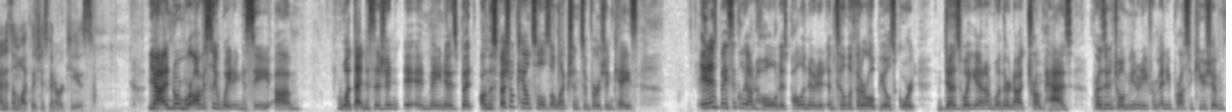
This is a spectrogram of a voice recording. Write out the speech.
and it's unlikely she's going to recuse. Yeah, and Norm, we're obviously waiting to see um, what that decision in Maine is. But on the special counsel's election subversion case, it is basically on hold, as Paula noted, until the federal appeals court does weigh in on whether or not Trump has presidential immunity from any prosecution.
